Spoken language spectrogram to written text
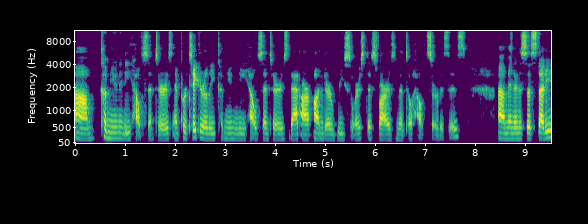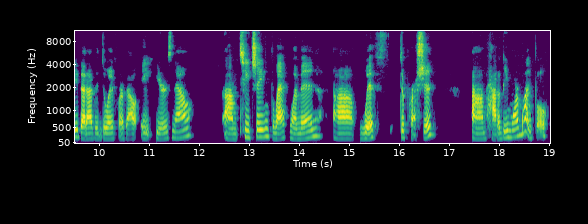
um, community health centers, and particularly community health centers that are under resourced as far as mental health services. Um, and it's a study that I've been doing for about eight years now, um, teaching Black women uh, with depression um, how to be more mindful,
